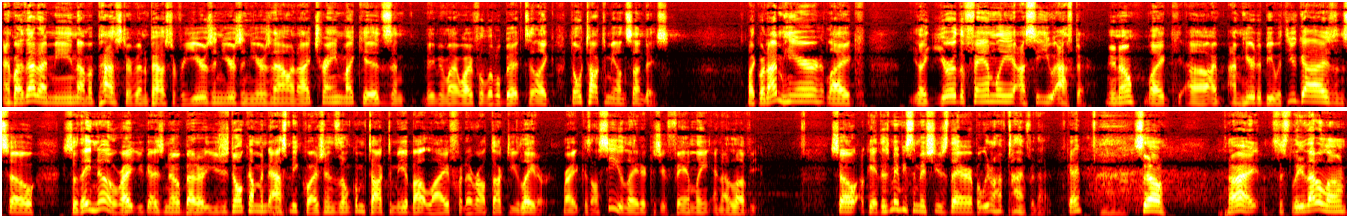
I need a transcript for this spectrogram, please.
And by that I mean I'm a pastor. I've been a pastor for years and years and years now, and I train my kids and maybe my wife a little bit to like, don't talk to me on Sundays. Like when I'm here, like like you're the family i see you after you know? Like uh, I'm, I'm, here to be with you guys and so so they know right? You guys know better. You just don't come and ask me questions. Don't come talk to me about life whatever. I'll talk to you later right? Because i'll see you later because you're family and i love you. So okay there's maybe some issues there but we don't have time for that okay? So all right just leave that alone.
